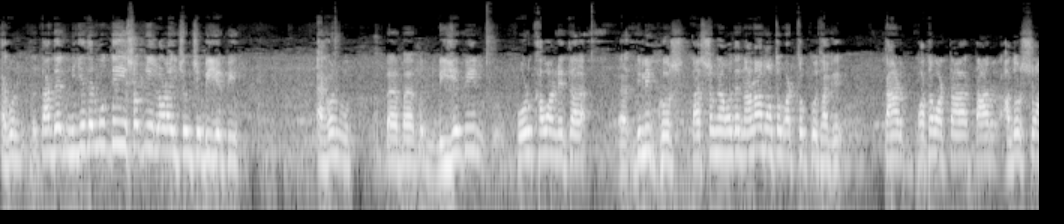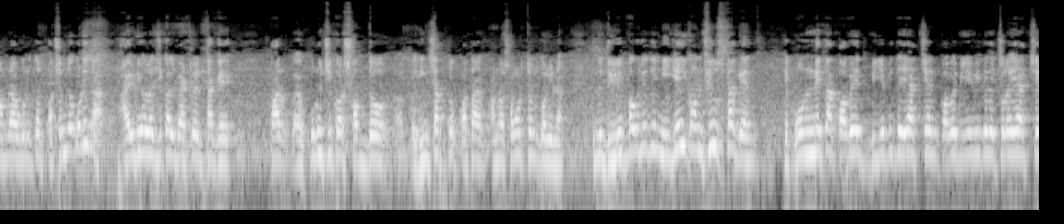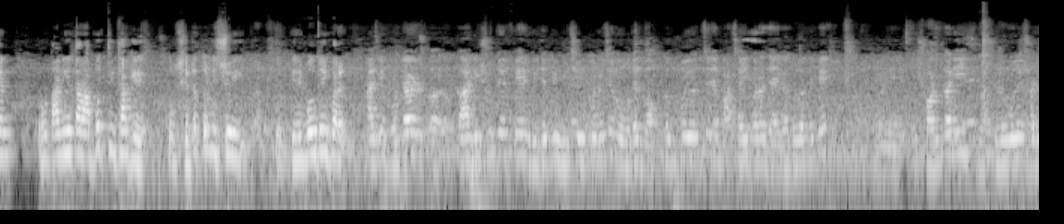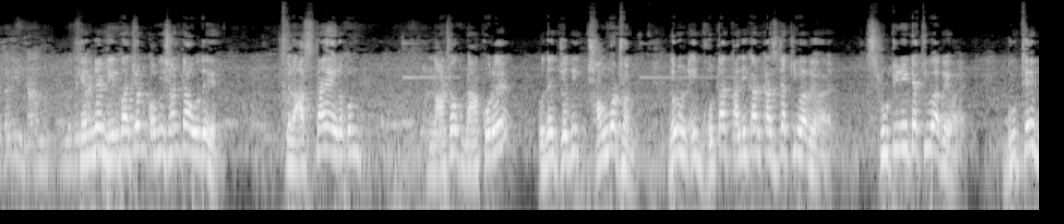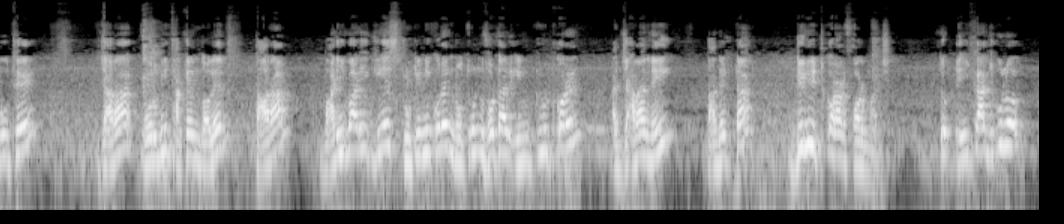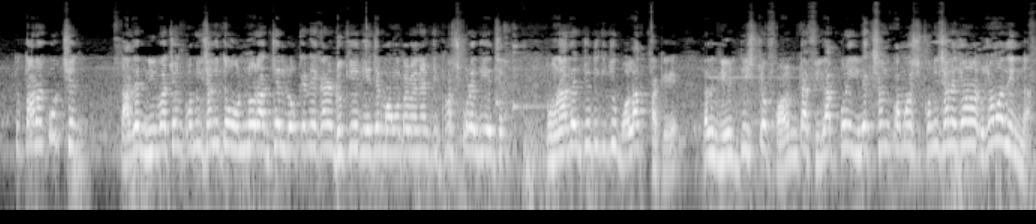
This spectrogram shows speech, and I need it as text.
এখন তাদের নিজেদের মধ্যেই এসব নিয়ে লড়াই চলছে বিজেপির। এখন বিজেপির পোড় খাওয়া নেতা দিলীপ ঘোষ, তার সঙ্গে আমাদের নানা মত পার্থক্য থাকে। তার কথাবার্তা, তার আদর্শ আমরা ওগুলো তো পছন্দ করি না। আইডিওলজিক্যাল ব্যাটেল থাকে। তার কুরুচিকর শব্দ হিংসাত্মক কথা আমরা সমর্থন করি না। কিন্তু দিলীপবাবু যদি নিজেই কনফিউজ থাকেন যে কোন নেতা কবে বিজেপিতে যাচ্ছেন, কবে বিজেপি থেকে চলে যাচ্ছেন এবং তা নিয়ে তার আপত্তি থাকে, তো সেটা তো নিশ্চয়ই তিনি বলতেই পারেন। আজকে ভোটার কার্ড ইস্যুতে ফের বিজেপি মিছিল করেছে এবং ওদের বক্তব্যই হচ্ছে যে বাছাই করা জায়গাগুলো থেকে মানে সরকারি তৃণমূলের সরকারি নাম কেন্দ্রের নির্বাচন কমিশনটা ওদের। তো রাস্তায় এরকম নাটক না করে ওদের যদি সংগঠন ধরুন এই ভোটার তালিকার কাজটা কীভাবে হয়? স্ক্রুটিনিটা কীভাবে হয়? বুথে বুথে যারা কর্মী থাকেন দলের তারা বাড়ি বাড়ি গিয়ে স্ক্রুটিনি করে নতুন ভোটার ইনক্লুড করেন, আর যারা নেই, তাদেরটা ডিলিট করার ফর্ম আছে। তো এই কাজগুলো তো তারা করছেন। তাদের নির্বাচন কমিশনই তো অন্য রাজ্যের লোক এনে এখানে ঢুকিয়ে দিয়েছেন, মমতা ব্যানার্জি ফাঁস করে দিয়েছেন। ওনাদের যদি কিছু বলার থাকে, তাহলে নির্দিষ্ট ফর্মটা ফিল আপ করে ইলেকশন কমিশনে জমা জমা দিন না।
